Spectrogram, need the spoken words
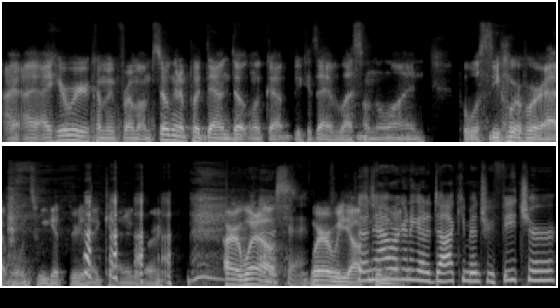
I, I, I hear where you're coming from. I'm still going to put down Don't Look Up because I have less on the line, but we'll see where we're at once we get through that category. All right, what else? Okay. Where are we off So to now we're going to get a documentary feature,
